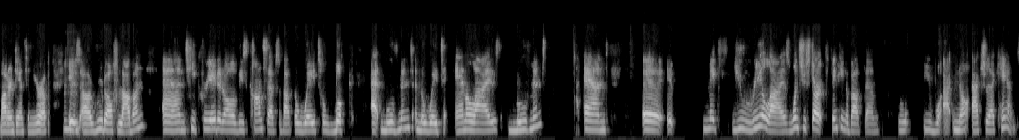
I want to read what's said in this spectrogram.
modern dance in Europe mm-hmm. is uh, Rudolf Laban and he created all of these concepts about the way to look at movement and the way to analyze movement and uh, it makes you realize once you start thinking about them you will no actually i can't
